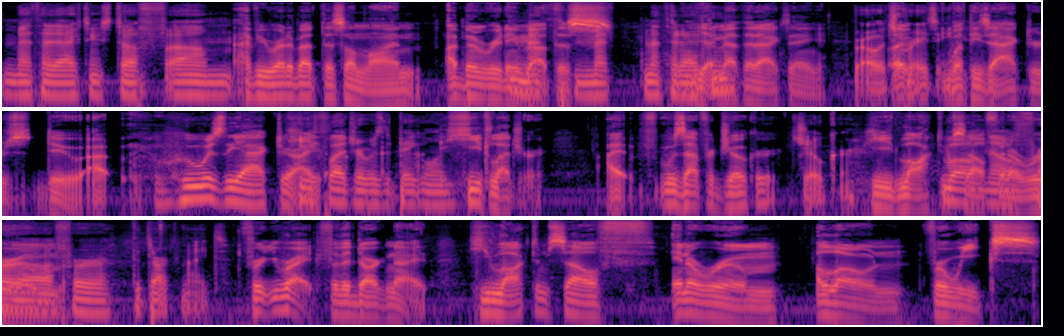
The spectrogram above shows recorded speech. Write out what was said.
the method acting stuff. Um, have you read about this online? I've been reading about this. meth- method acting. yeah, method acting. Bro, it's like, crazy. What these actors do. I, who was the actor? Heath Ledger was the big one. Heath Ledger. I, was that for Joker? Joker. He locked Well, himself no, in a for uh, room. for the Dark Knight. For you're right for the Dark Knight, he locked himself in a room alone for weeks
